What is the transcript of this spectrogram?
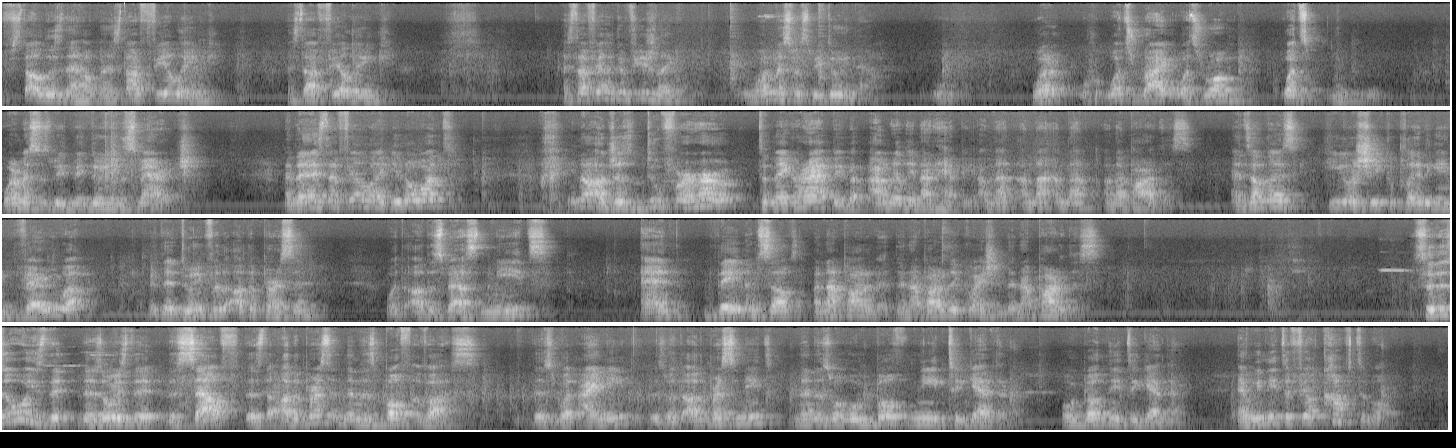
We start losing that hope, and I start feeling, I start feeling, I start feeling confusion. Like, what am I supposed to be doing now? What, what's right? What's wrong? What's, what am I supposed to be doing in this marriage? And then I start feeling like, you know what? You know, I'll just do for her to make her happy, but I'm really not happy. I'm not. I'm not. I'm not. I'm not part of this. And sometimes he or she could play the game very well. If they're doing for the other person what the other spouse needs, and they themselves are not part of it. They're not part of the equation. They're not part of this. So there's always the there's always the, the self, there's the other person, then there's both of us. There's what I need, there's what the other person needs, and then there's what we both need together. What we both need together. And we need to feel comfortable.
